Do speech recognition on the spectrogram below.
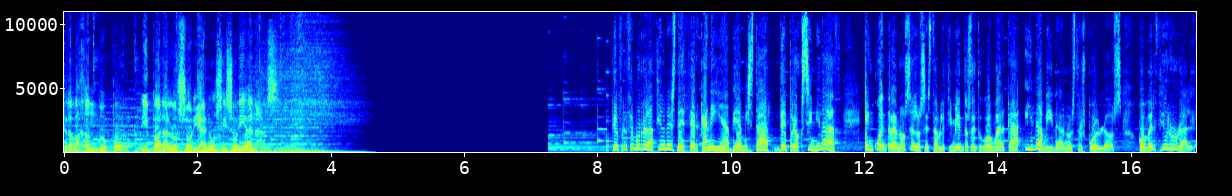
trabajando por y para los sorianos y sorianas. Te ofrecemos relaciones de cercanía, de amistad, de proximidad. Encuéntranos en los establecimientos de tu comarca y da vida a nuestros pueblos. Comercio rural,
